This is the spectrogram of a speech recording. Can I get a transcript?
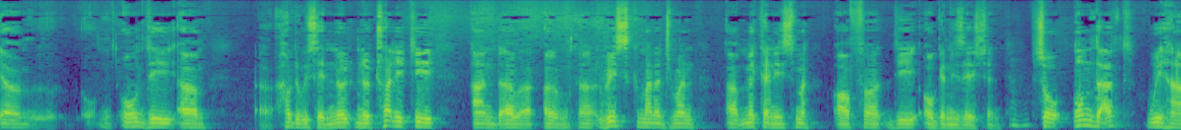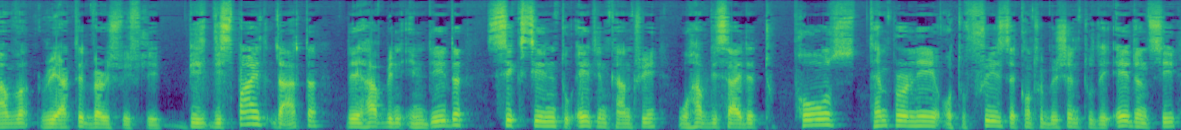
um, all the um, uh, how do we say neutrality and um, risk management mechanism of the organization. Mm-hmm. So on that, we have reacted very swiftly. despite that, there have been indeed 16 to 18 countries who have decided to pause temporarily or to freeze the contribution to the agency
